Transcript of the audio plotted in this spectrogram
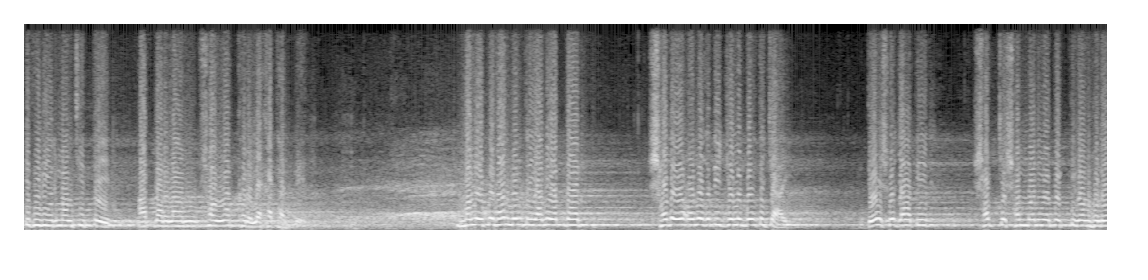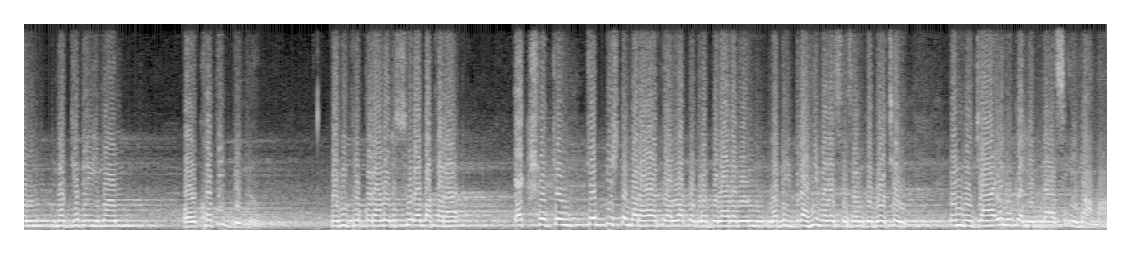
পৃথিবীর মানচিত্রে আপনার নাম সংক্ষরে লেখা থাকবে। মানে প্রধানমন্ত্রী, আমি আপনার সদয় অবগতির জন্য বলতে চাই, দেশ ও জাতির সবচেয়ে সম্মানীয় ব্যক্তিগণ হলেন মসজিদের ইমাম ও খতিববৃন্দ। পবিত্র কোরআনের সুরা বাকারা একশো চব্বিশ নম্বর আয়াতে আল্লাহ ফকরবুল আলমিন নবী ইব্রাহিম আলাইসালামকে বলেছেন এমনি যা এলুকালিন্নাস ইমামা।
